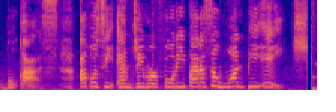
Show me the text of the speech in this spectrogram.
bukas. Ako si MJ Marfori para sa 1PH.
